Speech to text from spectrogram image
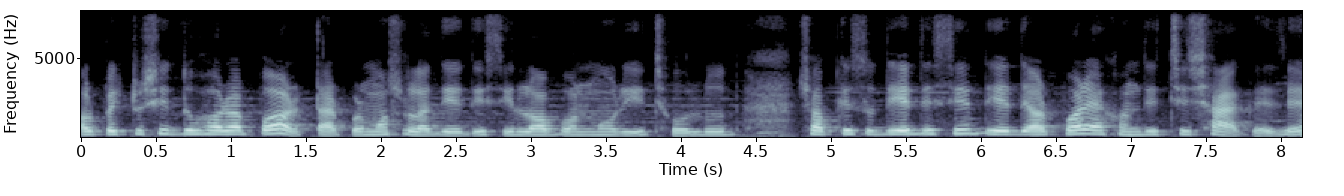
অল্প একটু সিদ্ধ হওয়ার পর তারপর মশলা দিয়ে দিছি লবণ, মরিচ, হলুদ সব কিছু দিয়ে দিছি দিয়ে দেওয়ার পর এখন দিচ্ছি শাক, এই যে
